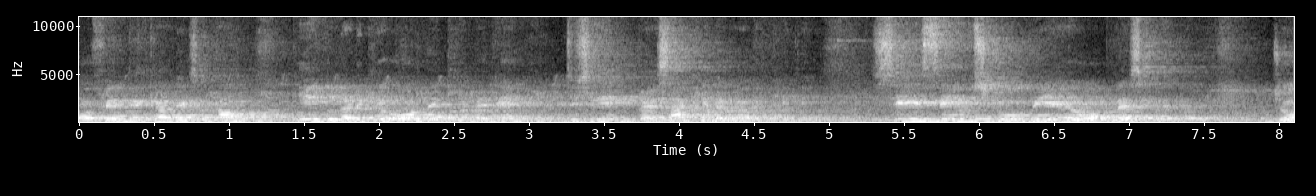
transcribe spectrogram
और फिर मैं क्या देख सकता हूँ कि एक लड़की और देखी मैंने जिसने एक बैसाखी लगा रखी she seems to be a hopeless player. जो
